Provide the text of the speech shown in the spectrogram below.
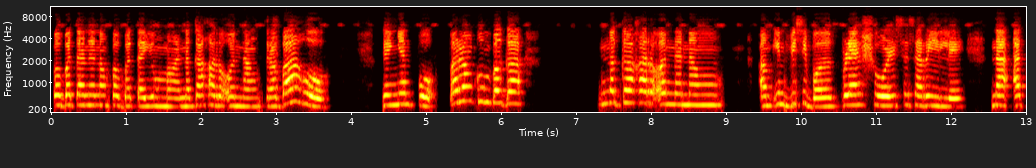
Pabata na ng pabata yung mga nagkakaroon ng trabaho. Ganyan po. Parang kumbaga, nagkakaroon na ng um, invisible pressure sa sarili na at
